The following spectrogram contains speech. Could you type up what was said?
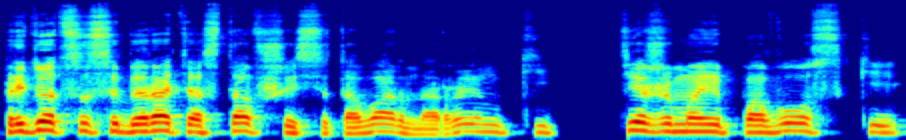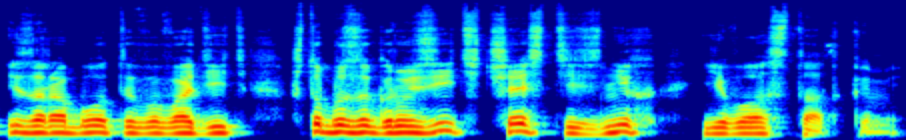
Придется собирать оставшийся товар на рынке, те же мои повозки из работы выводить, чтобы загрузить часть из них его остатками.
